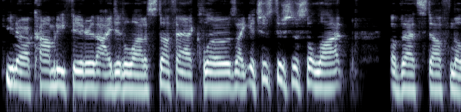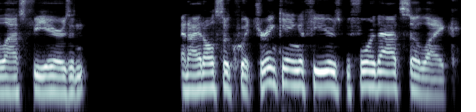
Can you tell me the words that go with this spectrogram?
you know a comedy theater that I did a lot of stuff at closed. Like it's just there's just a lot of that stuff in the last few years, and and I had also quit drinking a few years before that. So like,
